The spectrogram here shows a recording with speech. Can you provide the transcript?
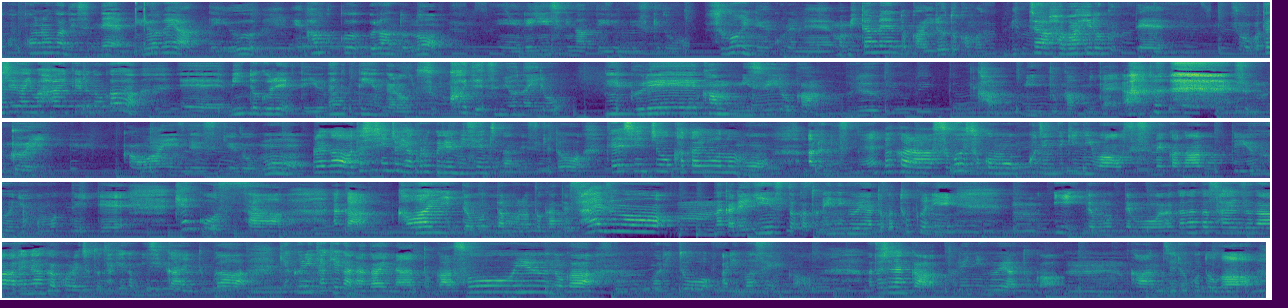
ここのがですねミラベアっていう、え、韓国ブランドの、え、レギンスになっているんですけどすごいねこれね、まあ、見た目とか色とかもめっちゃ幅広くってそう私が今履いてるのが、えー、ミントグレーっていう何て言うんだろう。すっごい絶妙な色、ね、グレー感水色感ブルー感ミント感みたいな。が私身長1 6 2センチなんですけど低身長型用のもあるんですね。だからすごいそこも個人的にはおすすめかなっていう風に思っていて結構さなんか可愛いって思ったものとかってサイズの、うん、なんかレギンスとかトレーニングウェアとか特にいいって思ってもなかなかサイズがあれなんかこれちょっと丈が短いとか逆に丈が長いなとかそういうのが割とありませんか？私なんかトレーニングウェアとかうん感じることが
